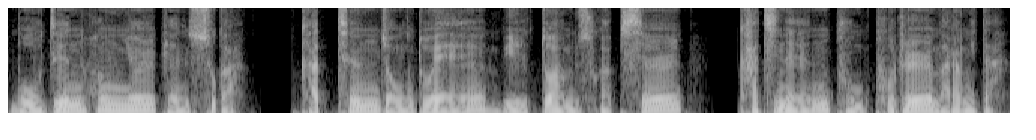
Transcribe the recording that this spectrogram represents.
모든 확률 변수가 같은 정도의 밀도 함수 값을 가지는 분포를 말합니다.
